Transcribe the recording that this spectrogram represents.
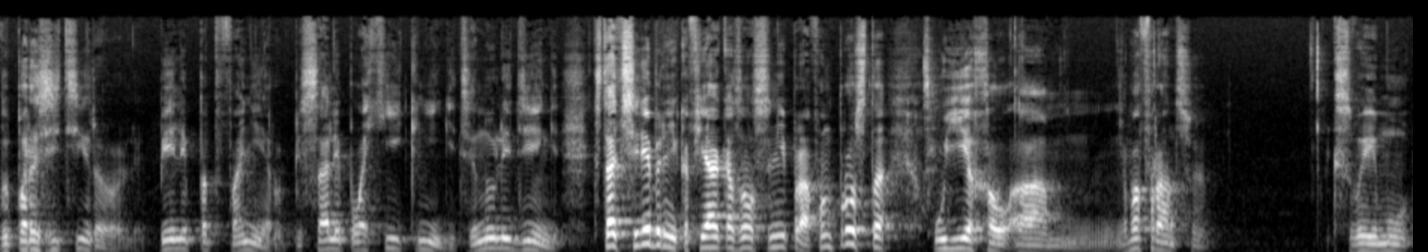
вы паразитировали, пели под фанеру, писали плохие книги, тянули деньги. Кстати, Серебренников, я оказался неправ. Он просто уехал а, во Францию к своему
